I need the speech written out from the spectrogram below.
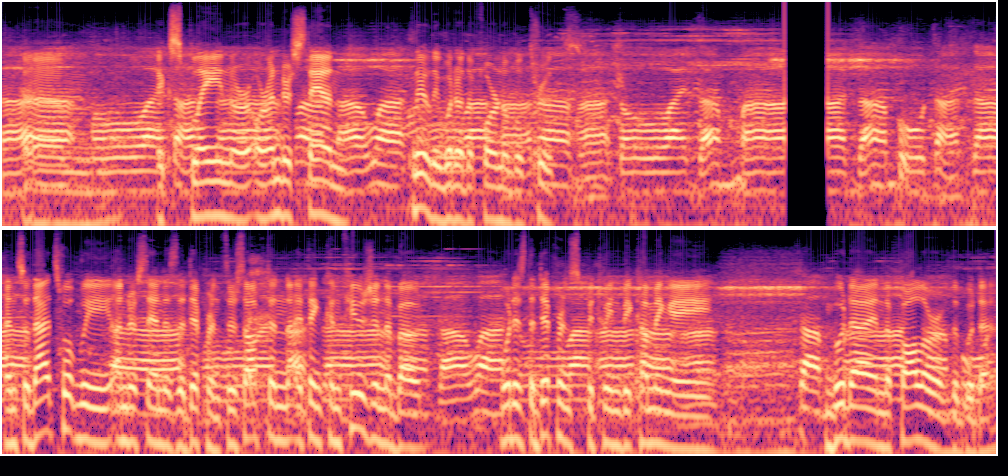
um, explain or, or understand clearly what are the Four Noble Truths. And so that's what we understand as the difference. There's often, I think, confusion about what is the difference between becoming a Buddha and a follower of the Buddha.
